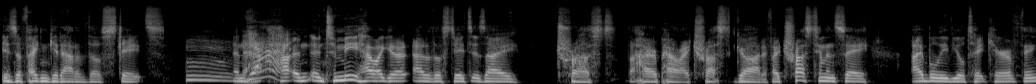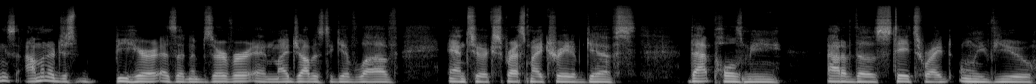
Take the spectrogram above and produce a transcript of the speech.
is if I can get out of those states. Mm, and yeah. how, and, and to me how i get out of those states is i trust the higher power. I trust god. If i trust him and say i believe you'll take care of things i'm going to just be here as an observer and my job is to give love and to express my creative gifts. That pulls me out of those states where i only view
